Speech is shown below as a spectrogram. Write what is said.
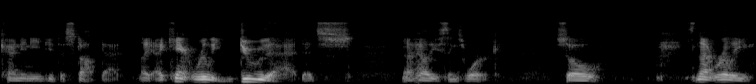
kind of need you to stop that. Like, I can't really do that. It's not how these things work. So it's not really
